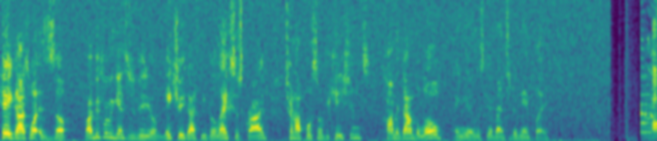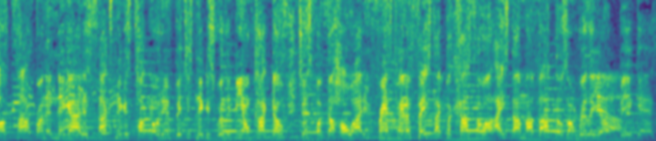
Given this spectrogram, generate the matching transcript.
Hey guys, what is up? Right before we get into this video, make sure you guys leave a like, subscribe, turn on post notifications, comment down below, and yeah, let's get right into the gameplay. Off top, run a nigga out his socks. Niggas talk more than bitches. Niggas really be on cock though. Just fucked the hoe out in France, paint her face like Picasso. I iced out my vatos. I'm really a big ass.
